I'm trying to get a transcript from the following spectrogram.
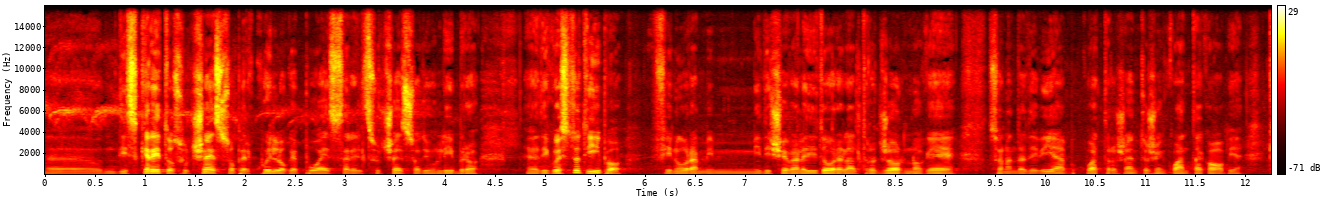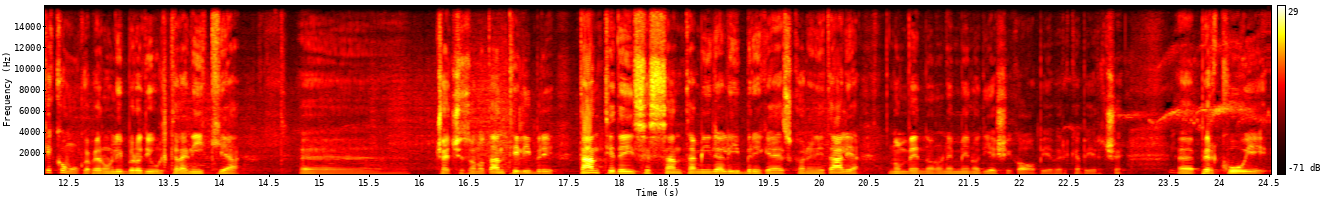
eh, un discreto successo per quello che può essere il successo di un libro eh, di questo tipo. Finora mi, mi diceva l'editore l'altro giorno che sono andate via 450 copie che comunque per un libro di ultranicchia eh, cioè ci sono tanti libri, tanti dei 60.000 libri che escono in Italia non vendono nemmeno 10 copie per capirci. Eh, per cui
